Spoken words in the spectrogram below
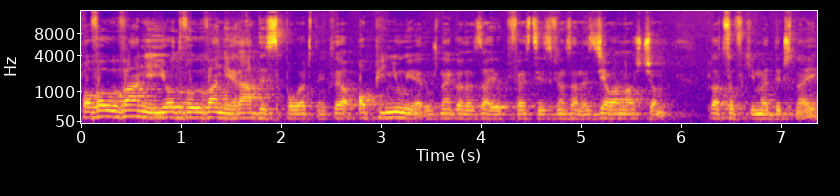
powoływanie i odwoływanie Rady Społecznej, która opiniuje różnego rodzaju kwestie związane z działalnością placówki medycznej,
